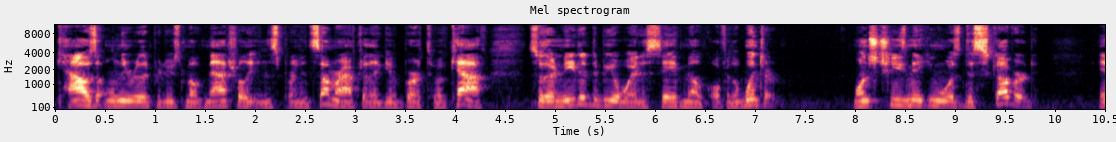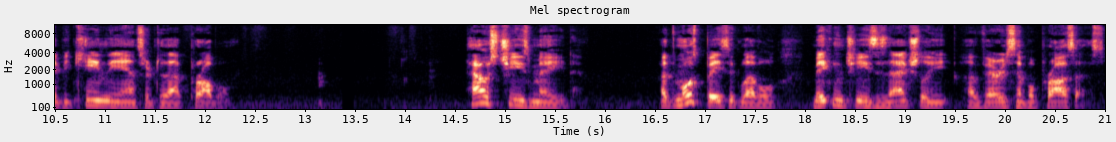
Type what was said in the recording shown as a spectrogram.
Cows only really produce milk naturally in the spring and summer after they give birth to a calf, so there needed to be a way to save milk over the winter. Once cheese making was discovered, it became the answer to that problem. How is cheese made? At the most basic level, making cheese is actually a very simple process.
